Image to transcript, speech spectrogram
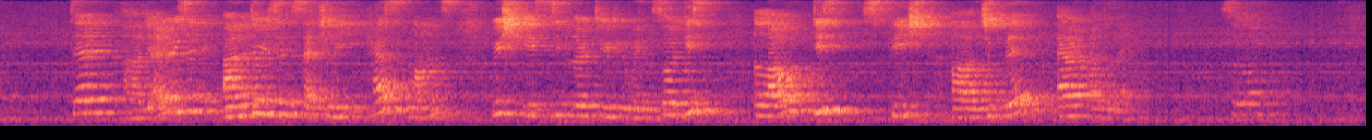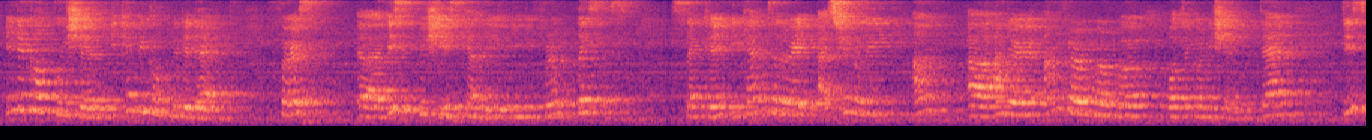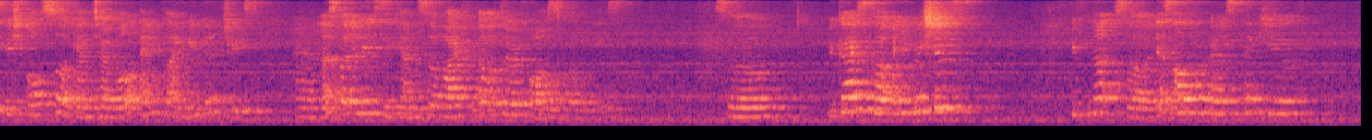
Then uh, the other reason, another reason is actually it has lungs, which is similar to human. So this allow this fish uh, to breathe air on the land. So in the conclusion, it can be concluded that first, uh, this species can live in different places. Second, it can tolerate extremely un, uh, under unfavorable water conditions. Then this fish also can travel and climb in the trees. And last but not least, it can survive without water for several days. So, you guys got any questions? Not, so that's all from us. Thank you.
